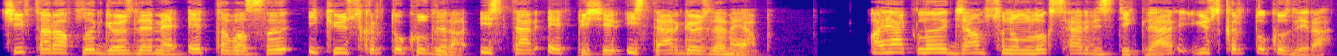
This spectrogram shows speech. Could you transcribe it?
Çift taraflı gözleme et tavası 249 lira. İster et pişir ister gözleme yap. Ayaklı cam sunumluk servislikler 149 lira.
